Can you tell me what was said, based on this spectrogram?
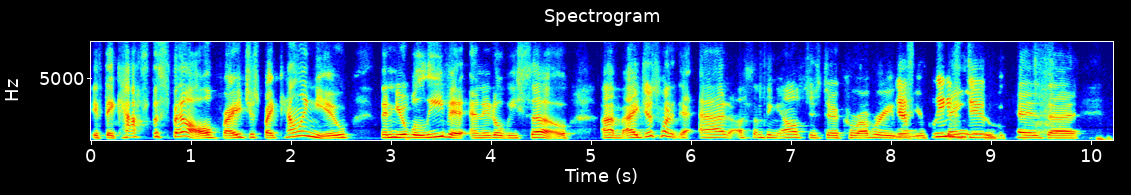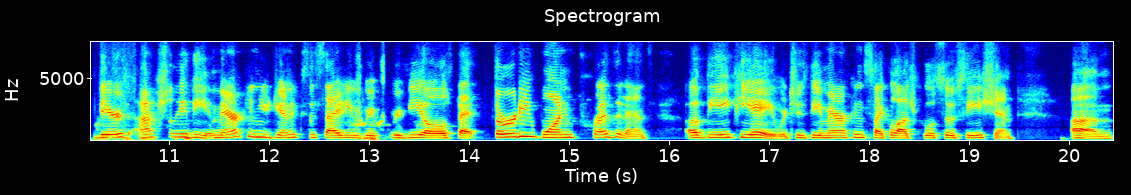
if they cast the spell, right, just by telling you, then you'll believe it, and it'll be so. Um, I just wanted to add uh, something else just to corroborate Yes, what you're please saying, do. because uh, there's actually the American Eugenics Society re- reveals that 31 presidents of the APA, which is the American Psychological Association, um,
